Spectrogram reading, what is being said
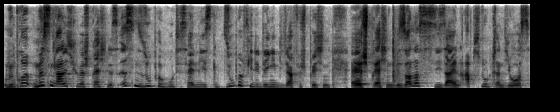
Und wir müssen gar nicht drüber sprechen. Es ist ein super gutes Handy. Es gibt super viele Dinge, die dafür sprechen. Äh, sprechen. Besonders das Design, absolut grandios.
